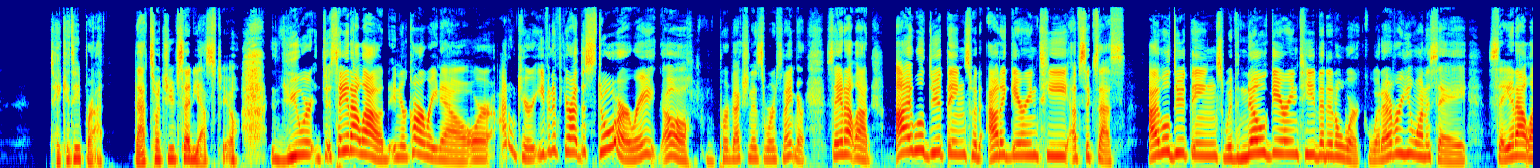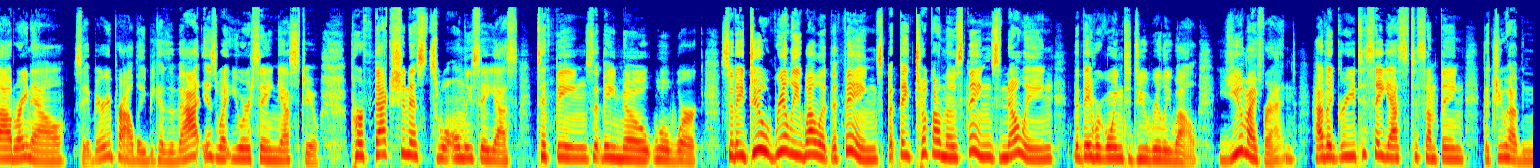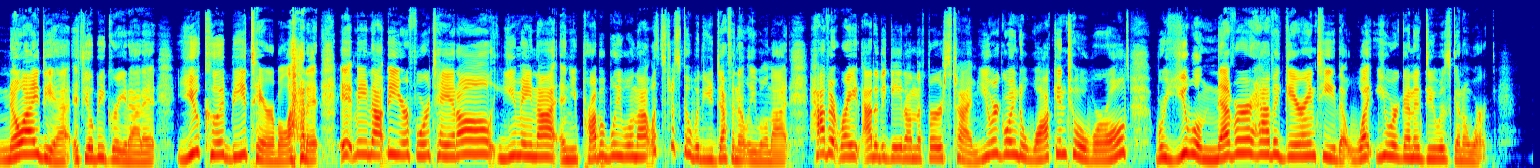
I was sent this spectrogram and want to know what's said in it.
Take a deep breath. That's what you've said yes to. You were say it out loud in your car right now, or I don't care, even if you're at the store, right? Oh, perfectionist's worst nightmare. Say it out loud. I will do things without a guarantee of success. I will do things with no guarantee that it'll work. Whatever you want to say, Say it out loud right now. Say it very proudly because that is what you are saying yes to. Perfectionists will only say yes to things that they know will work. So they do really well at the things, but they took on those things knowing that they were going to do really well. You, my friend, have agreed to say yes to something that you have no idea if you'll be great at it. You could be terrible at it. It may not be your forte at all. You may not, and you probably will not. Let's just go with you definitely will not have it right out of the gate on the first time. You are going to walk into a world where you will never have a guarantee that what you are going to do is going to work.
